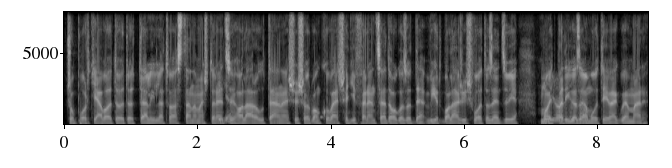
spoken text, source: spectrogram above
csoportjával töltött el, illetve aztán a mesteredző Igen. halála után elsősorban Kovács Hegyi Ferenccel dolgozott, de Virt Balázs is volt az edzője, majd Igen, pedig az elmúlt években már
